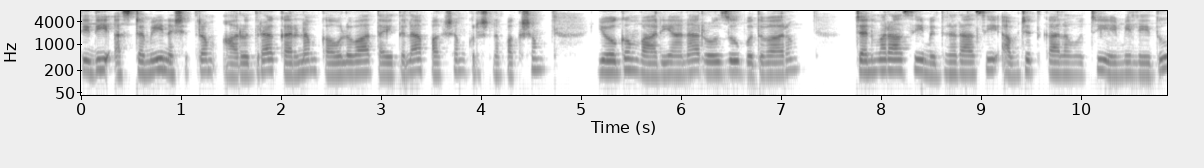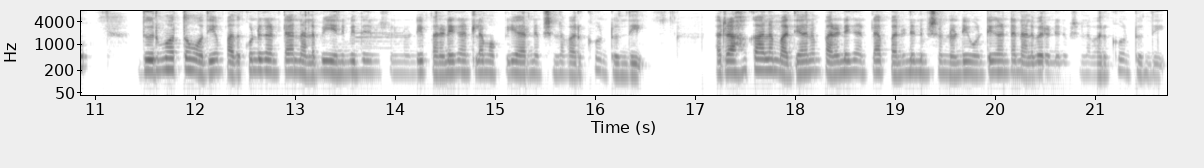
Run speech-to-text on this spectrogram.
తిది అష్టమి నక్షత్రం ఆరుద్ర కర్ణం కౌలవ తైతుల పక్షం కృష్ణపక్షం యోగం వార్యాన రోజు బుధవారం. జన్మరాశి మిథున రాశి అభిజిత్ కాలం వచ్చి ఏమీ లేదు. దుర్ముహూర్తం ఉదయం పదకొండు గంటల నలభై ఎనిమిది నిమిషాల నుండి పన్నెండు గంటల ముప్పై ఆరు నిమిషాల వరకు ఉంటుంది. రాహుకాలం మధ్యాహ్నం పన్నెండు గంటల పన్నెండు నిమిషం నుండి ఒంటి గంట నలభై రెండు నిమిషాల వరకు ఉంటుంది.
